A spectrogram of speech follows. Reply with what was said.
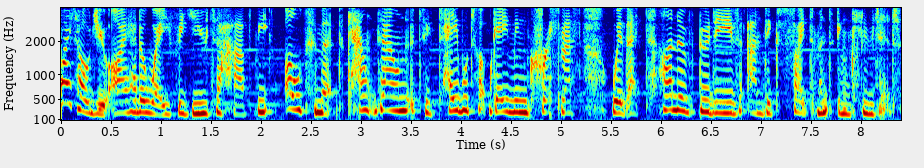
I told you I had a way for you to have the ultimate countdown to tabletop gaming Christmas with a ton of goodies and excitement included?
